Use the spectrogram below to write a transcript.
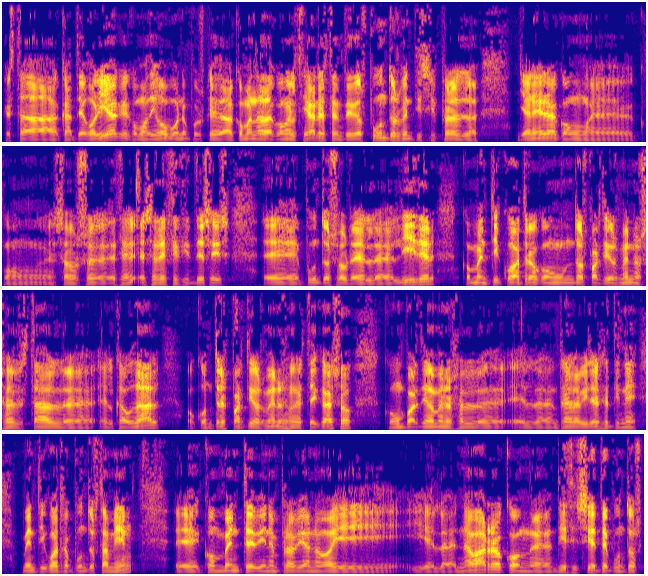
esta categoría, que como digo, bueno, pues queda comandada con el Ceares, 32 puntos, 26 para el Llanera, con, eh, con esos, eh, ese, déficit de 6 eh, puntos sobre el líder, con 24, con dos partidos menos está el, el, Caudal, o con tres partidos menos en este caso, con un partido menos el, el Real Avilés, que tiene 24 puntos también, con 20 vienen Praviano y, y el Navarro, con 17 puntos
